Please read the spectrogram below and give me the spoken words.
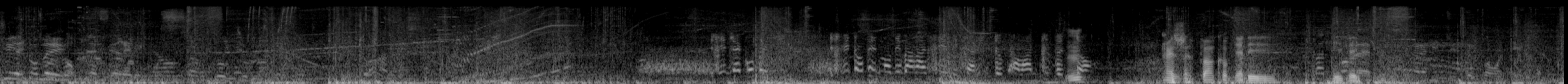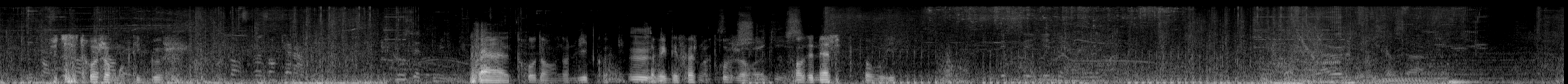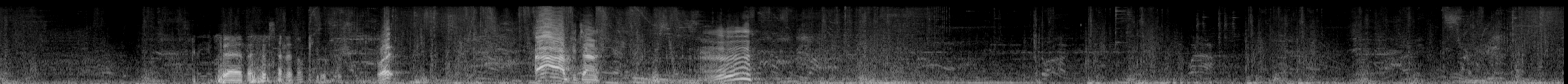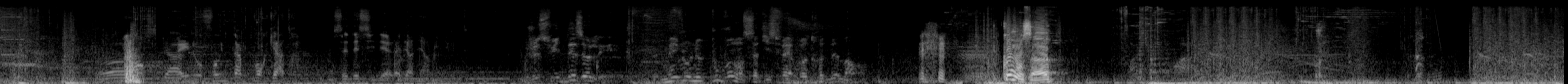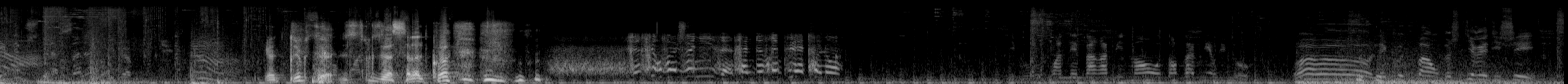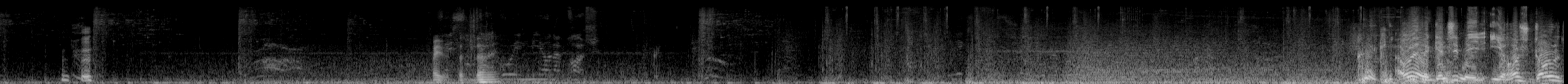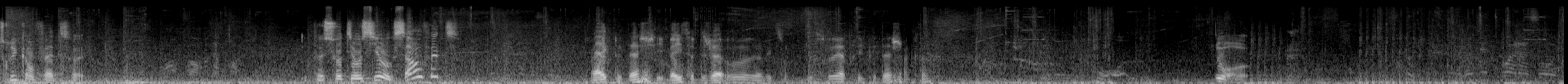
Gadji est tombé. J'ai déjà compris. Je vais tenter de m'en débarrasser, mais ça risque de prendre un petit peu de Hmm. temps. Ouais, je gère pas encore bien les... les decks. J'utilise trop genre mon clic gauche. Enfin, trop dans, dans le vide quoi. C'est vrai que des fois je me retrouve genre sans énergie pour vous hit. C'est un assassin là-dedans qui va pas. Ouais. Ah putain. Hein Il nous faut une table pour quatre. On s'est décidé à la dernière minute. Je suis désolé, mais nous ne pouvons satisfaire votre demande. Comment ça Le truc de, le truc de la salade, quoi Je survole Venise, ça ne devrait plus être long. Si vous vous pointez pas rapidement, autant pas venir du tout. Oh, oh, oh, n'écoute pas, on veut se tirer d'ici. Ouais, il va pas se barrer. Ah ouais, Genji, mais il, il rush dans le truc en fait. Peut sauter aussi haut que ça en fait Ouais, avec le dash, il, saute déjà haut avec son coup saut et après il peut dash encore. Oh. Remets-toi à la zone.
